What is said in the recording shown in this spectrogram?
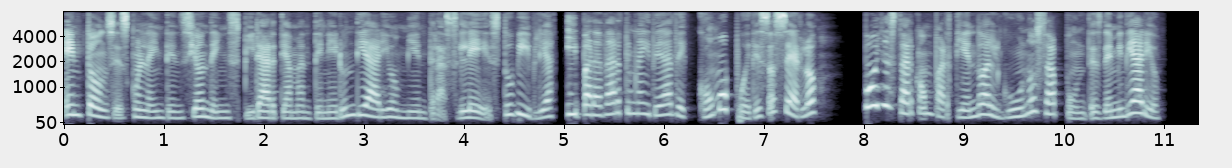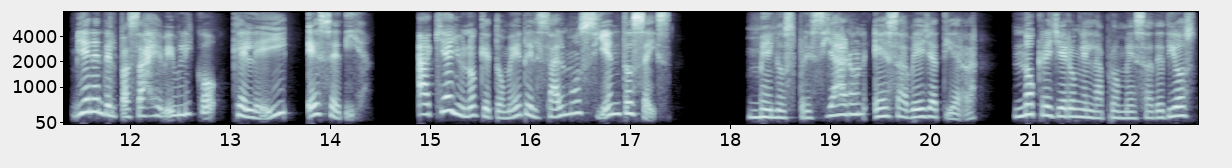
Entonces, con la intención de inspirarte a mantener un diario mientras lees tu Biblia y para darte una idea de cómo puedes hacerlo, voy a estar compartiendo algunos apuntes de mi diario. Vienen del pasaje bíblico que leí ese día. Aquí hay uno que tomé del Salmo 106. Menospreciaron esa bella tierra, no creyeron en la promesa de Dios,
